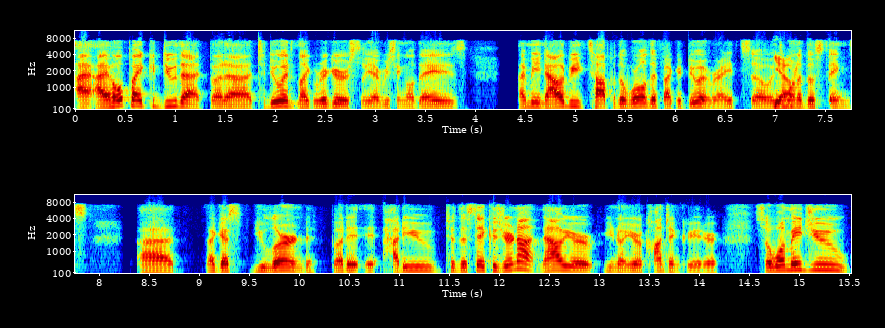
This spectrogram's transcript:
I, I hope I could do that, but uh, to do it like rigorously every single day is, I mean, I would be top of the world if I could do it, right? So it's yeah. one of those things. Uh, I guess you learned, but it, it, how do you to this day? Because you're not now. You're you know you're a content creator. So what made you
